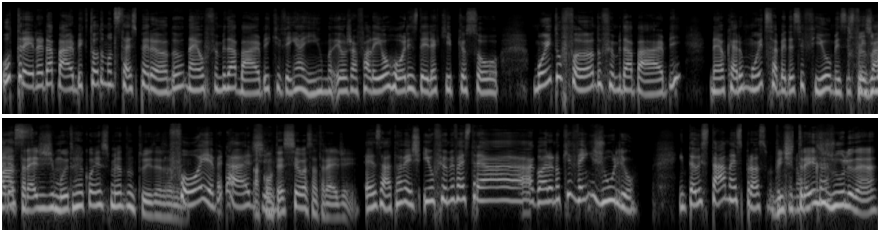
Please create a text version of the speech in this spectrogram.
O trailer da Barbie, que todo mundo está esperando, né? O filme da Barbie que vem aí. Uma- Eu já falei horrores dele aqui, porque eu sou muito fã do filme da Barbie, né? Eu quero muito saber desse filme. Tu fez uma várias... thread de muito reconhecimento no Twitter também. Foi, é verdade. Aconteceu essa thread aí. Exatamente. E o filme vai estrear agora no que vem, em julho. Então está mais próximo do 23 que nunca. de julho, né?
